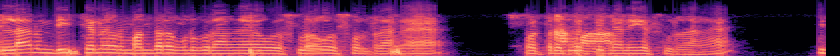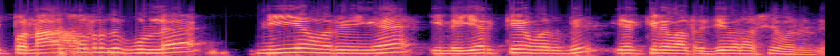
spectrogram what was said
எல்லாரும் தீட்சைன்னு ஒரு மந்திரம் கொடுக்குறாங்க ஒரு ஸ்லோகம் சொல்றாங்க ஒருத்தரை. பத்தி நினைக்க சொல்றாங்க. இப்போ நான் சொல்றதுக்குள்ள நீயும் வருவீங்க இந்த இயற்கையும் வருது இயற்கையில வாழ்ற ஜீவராசியும் வருது.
